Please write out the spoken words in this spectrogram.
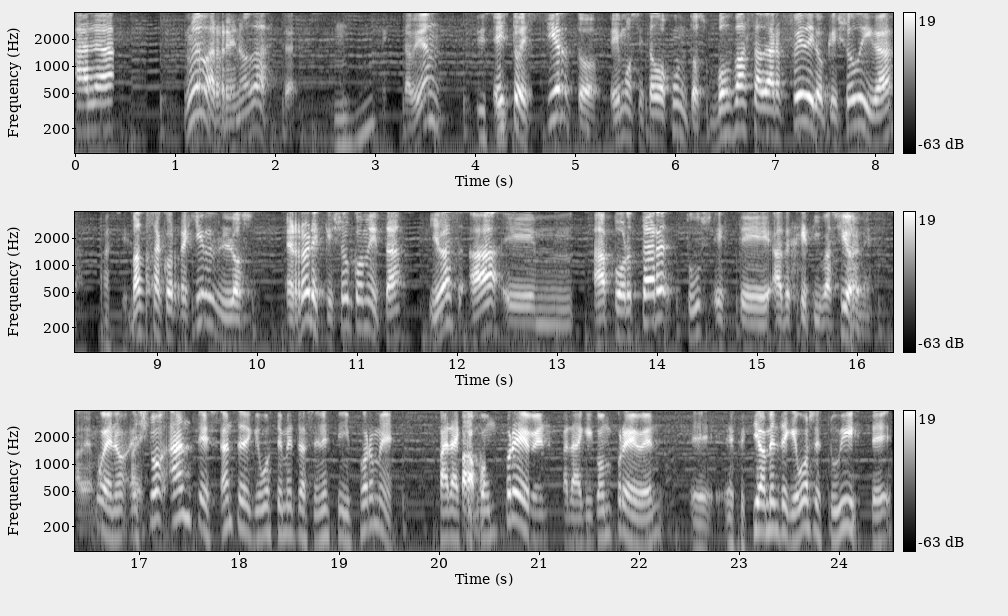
a la nueva Renault Duster. ¿Está bien? Esto es cierto, hemos estado juntos. Vos vas a dar fe de lo que yo diga, vas a corregir los errores que yo cometa y vas a em, aportar tus este, adjetivaciones. Bueno, yo antes, antes de que vos te metas en este informe, para que comprueben, para que comprueben eh, efectivamente que vos estuviste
